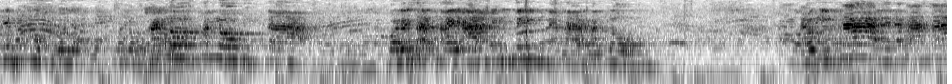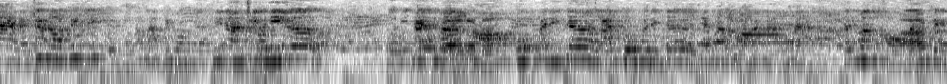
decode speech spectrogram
เนี่ยพัดลมตัวใหญ่เลยพัดลมพัดลมพัดลมจากบริษัทไทยอาร์ตมิทติ้งนะคะพัดลมเอาอีกห้าเลยนะคะห้าเลยที่ค่ะนอนพิจิตรข้างหลังพี่บอลที่นอนตัวนี้เออตัวนี้ชั้นใช่ไหมวางของฟุ๊กเฟอร์นิเจอร์ร้านฟุ๊กเฟอร์นิเจอร์ชั้นวางของอาหารค่ะฉันวางของมันเป็น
